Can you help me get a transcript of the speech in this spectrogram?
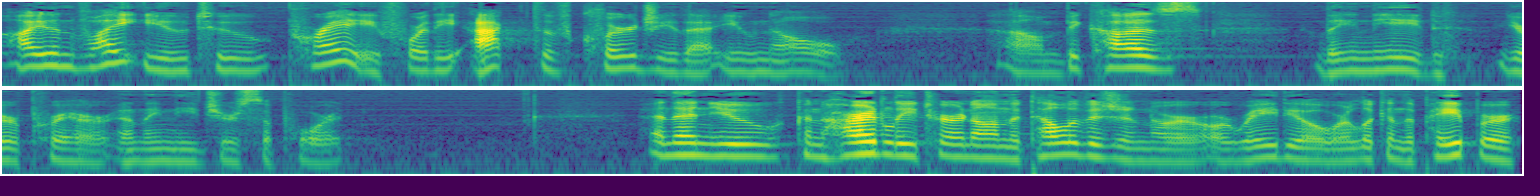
I invite you to pray for the active clergy that you know um, because they need your prayer and they need your support. And then you can hardly turn on the television or, or radio or look in the paper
